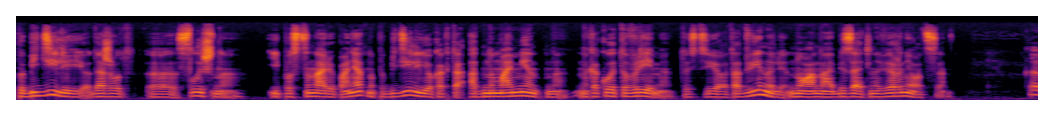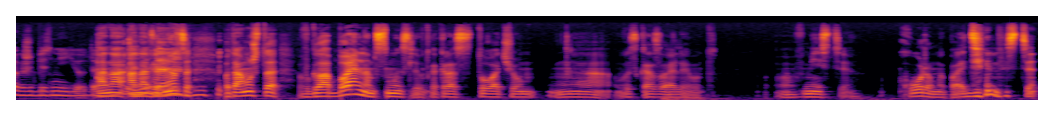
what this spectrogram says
победили ее, даже вот э, слышно и по сценарию понятно, победили ее как-то одномоментно на какое-то время. То есть ее отодвинули, но она обязательно вернется. Как же без нее, да? Она, она вернется, потому что в глобальном смысле, вот как раз то, о чем э, вы сказали вот, э, вместе хором и по отдельности,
